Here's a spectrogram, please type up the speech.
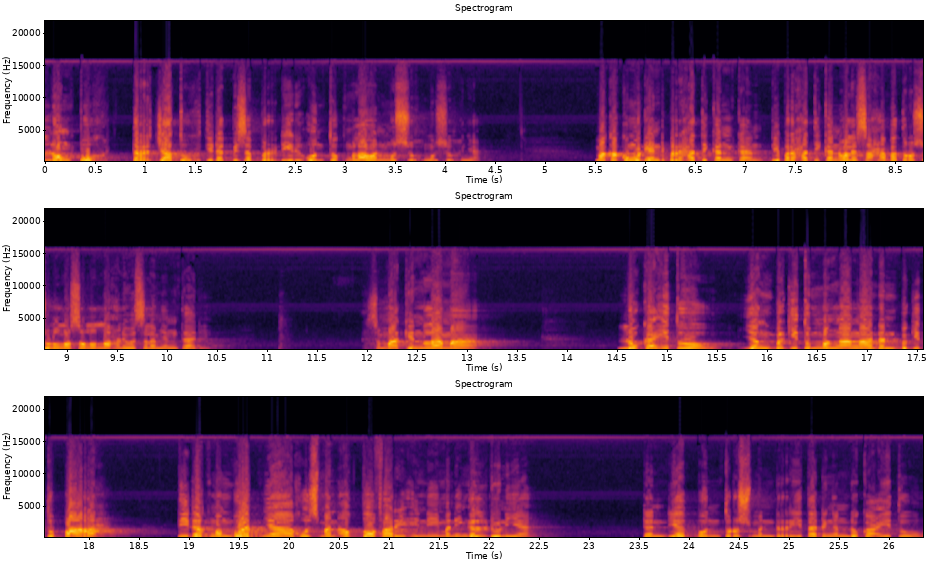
lumpuh, terjatuh, tidak bisa berdiri untuk melawan musuh-musuhnya. Maka kemudian diperhatikan kan, diperhatikan oleh sahabat Rasulullah sallallahu alaihi wasallam yang tadi. Semakin lama luka itu yang begitu menganga dan begitu parah tidak membuatnya Husman Al-Dhafari ini meninggal dunia. Dan dia pun terus menderita dengan luka itu.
